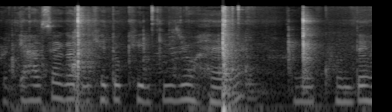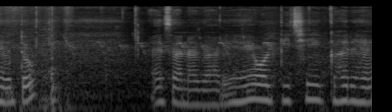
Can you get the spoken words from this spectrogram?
और यहाँ से अगर देखें तो खिड़की जो है अगर खोलते हैं तो ऐसा नज़ारे है और पीछे एक घर है।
